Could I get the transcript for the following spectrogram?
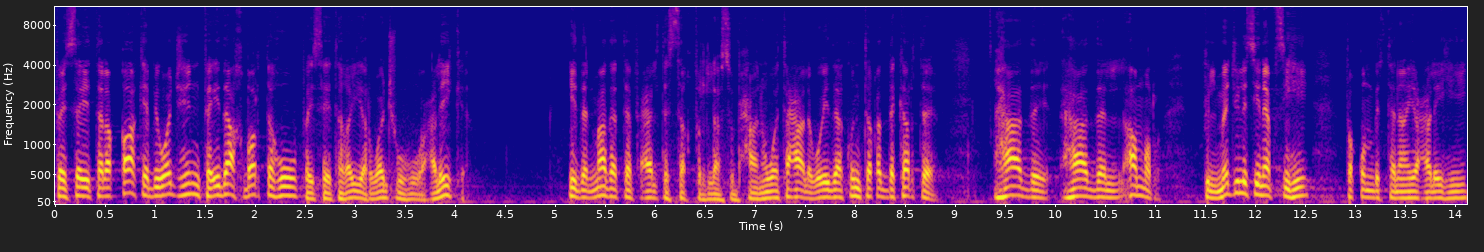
فسيتلقاك بوجه فإذا أخبرته فسيتغير وجهه عليك. إذا ماذا تفعل؟ تستغفر الله سبحانه وتعالى. وإذا كنت قد ذكرت هذا هذا الأمر في المجلس نفسه فقم بالثناء عليه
